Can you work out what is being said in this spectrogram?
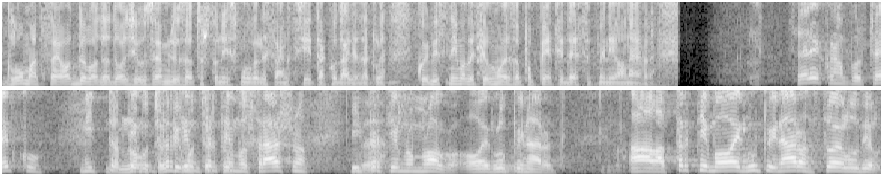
glumaca je odbilo da dođe u zemlju zato što nismo uveli sankcije i tako dalje. Dakle, koji bi snimali filmove za po 5 i 10 miliona evra. Šta je rekao na početku? Mi Da trtim, mnogo trpimo, trtim, trpimo. trtimo strašno i da. trtimo mnogo, ovaj glupi narod. Ali trtimo ovaj glupi narod, to je ludilo.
